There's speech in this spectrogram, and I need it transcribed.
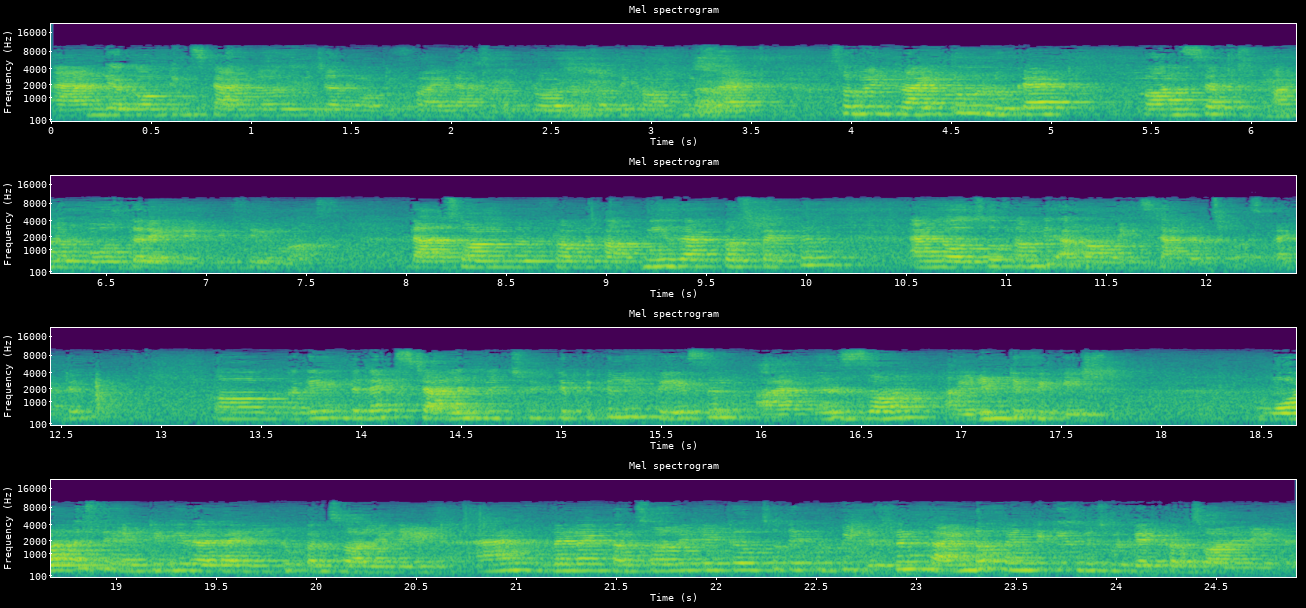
and the accounting standards which are notified as the provisions of the Companies Act. So we'll try to look at concepts under both the regulatory frameworks. That's on the, from the Companies Act perspective and also from the accounting standards perspective. Uh, again, the next challenge which we typically face in, is on identification. What is the entity that I need to consolidate? And when I consolidate also, there could be different kind of entities which would get consolidated.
